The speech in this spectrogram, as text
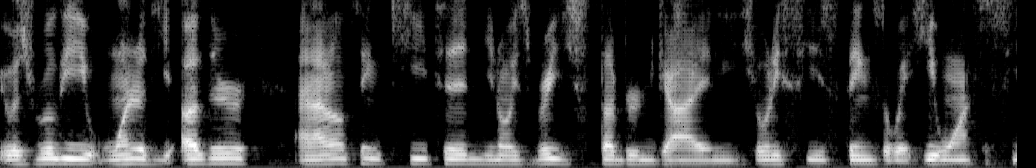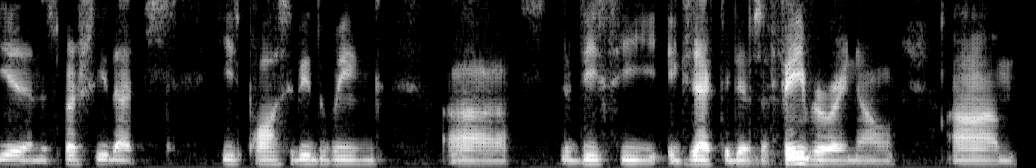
it was really one or the other. And I don't think Keaton, you know, he's a very stubborn guy and he, he only sees things the way he wants to see it. And especially that he's possibly doing uh, the DC executives a favor right now. Um,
